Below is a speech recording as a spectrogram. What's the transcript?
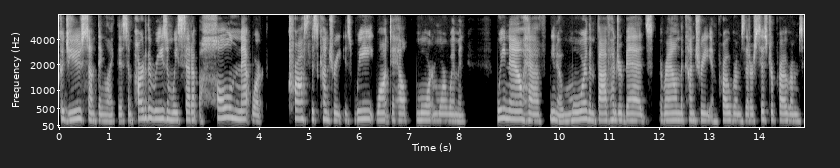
could use something like this. And part of the reason we set up a whole network across this country is we want to help more and more women we now have you know more than 500 beds around the country and programs that are sister programs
